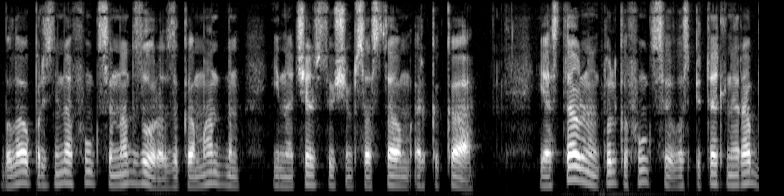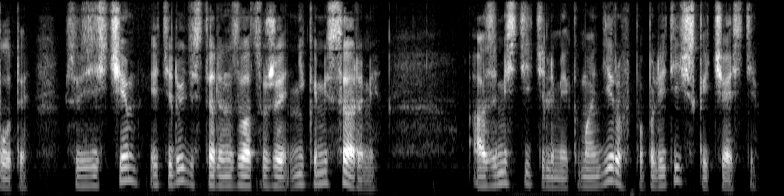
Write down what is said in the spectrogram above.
была упразднена функция надзора за командным и начальствующим составом РККА и оставлена только функция воспитательной работы, в связи с чем эти люди стали называться уже не комиссарами, а заместителями командиров по политической части.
